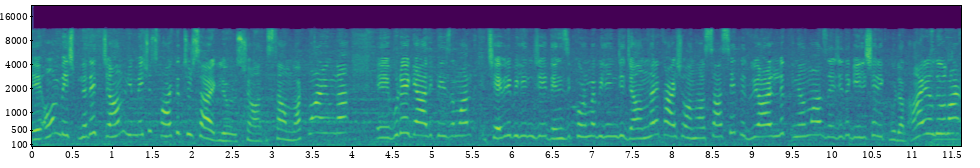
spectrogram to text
15 bin adet canlı 1500 farklı tür sergiliyoruz şu an İstanbul Akvaryum'da. E, Buraya geldikleri zaman çevre bilinci, denizi koruma bilinci, canlılara karşı olan hassasiyet ve duyarlılık inanılmaz derecede gelişerek buradan ayrılıyorlar.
